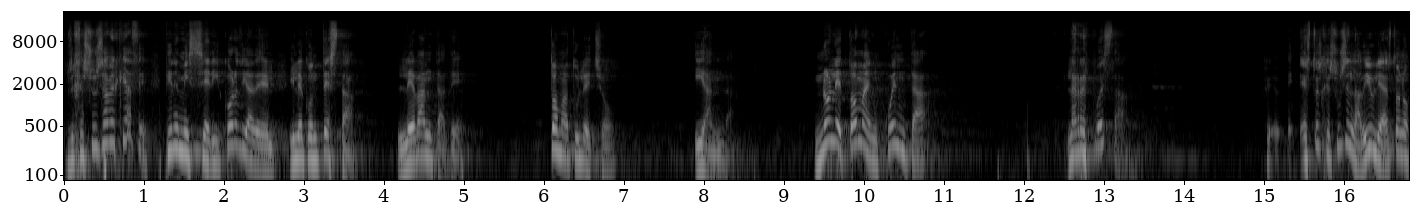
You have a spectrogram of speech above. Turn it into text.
Pues Jesús, ¿sabes qué hace? Tiene misericordia de él y le contesta, levántate, toma tu lecho y anda. No le toma en cuenta la respuesta. Esto es Jesús en la Biblia, esto no,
